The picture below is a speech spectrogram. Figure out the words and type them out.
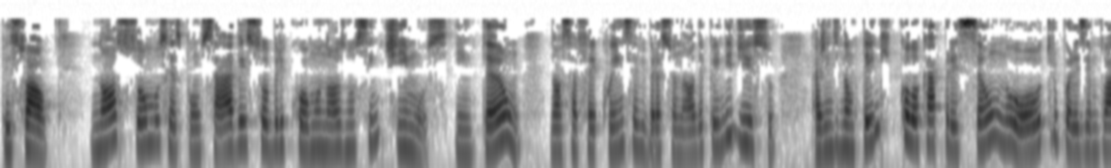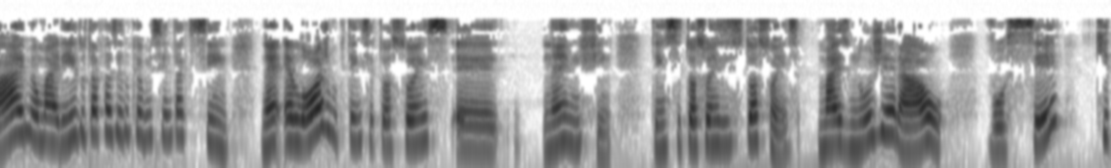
Pessoal, nós somos responsáveis sobre como nós nos sentimos. Então, nossa frequência vibracional depende disso. A gente não tem que colocar pressão no outro, por exemplo, ai, meu marido tá fazendo que eu me sinta assim, né? É lógico que tem situações, é, né? Enfim, tem situações e situações, mas no geral, você que,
